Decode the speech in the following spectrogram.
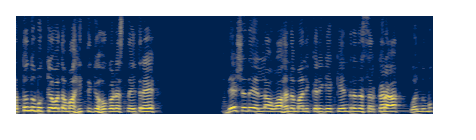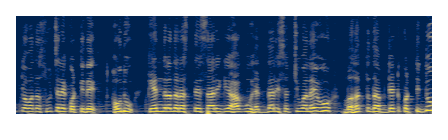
ಮತ್ತೊಂದು ಮುಖ್ಯವಾದ ಮಾಹಿತಿಗೆ ಹೋಗೋಣ ಸ್ನೇಹಿತರೆ. ದೇಶದ ಎಲ್ಲ ವಾಹನ ಮಾಲೀಕರಿಗೆ ಕೇಂದ್ರದ ಸರ್ಕಾರ ಒಂದು ಮುಖ್ಯವಾದ ಸೂಚನೆ ಕೊಟ್ಟಿದೆ. ಹೌದು, ಕೇಂದ್ರದ ರಸ್ತೆ ಸಾರಿಗೆ ಹಾಗೂ ಹೆದ್ದಾರಿ ಸಚಿವಾಲಯವು ಮಹತ್ವದ ಅಪ್ಡೇಟ್ ಕೊಟ್ಟಿದ್ದು,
